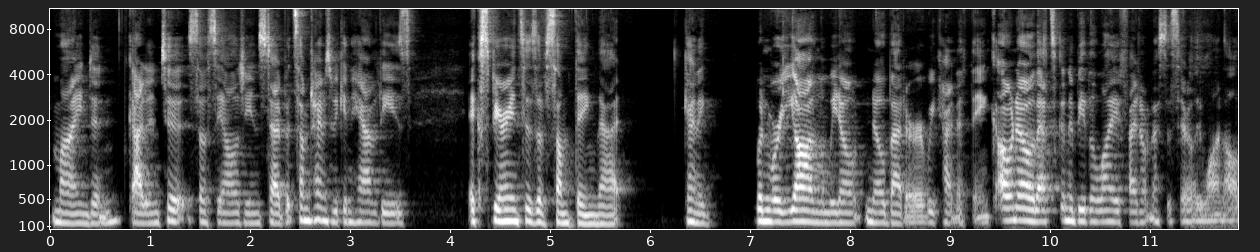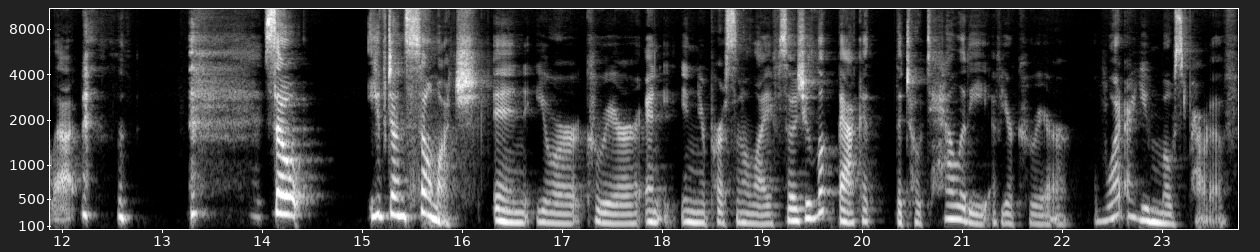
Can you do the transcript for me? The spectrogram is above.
mind and got into sociology instead but sometimes we can have these experiences of something that kind of when we're young and we don't know better we kind of think oh no that's going to be the life. I don't necessarily want all that. So you've done so much in your career and in your personal life. So as you look back at the totality of your career, what are you most proud of?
